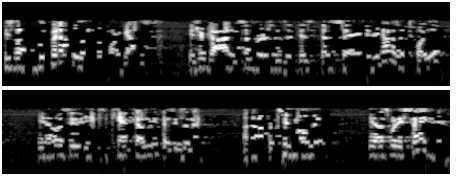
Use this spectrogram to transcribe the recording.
He's like, Whip it up a little bit more, guys. Is your God, in some versions, it does, say, is your God in the toilet? You know, he, he can't come because he's in a, an opportune moment. You know, that's what he's saying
